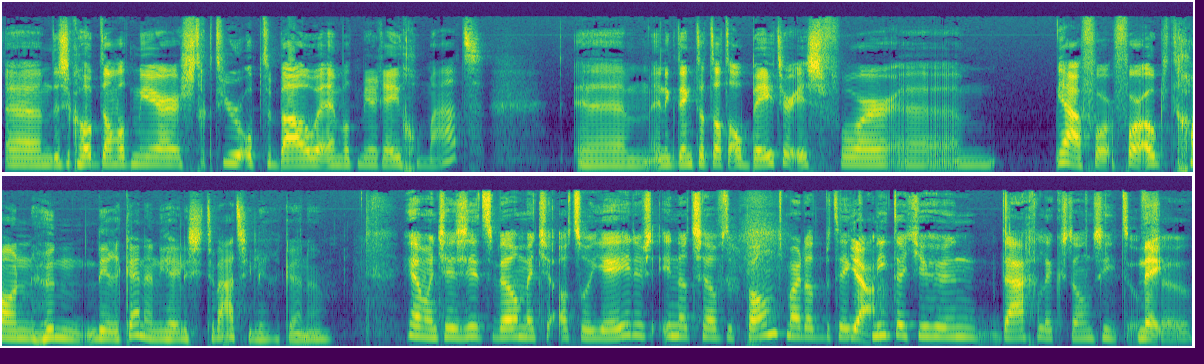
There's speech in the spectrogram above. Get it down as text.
Ehm, dus ik hoop dan wat meer structuur op te bouwen... en wat meer regelmaat. Ehm, en ik denk dat dat al beter is voor... ehm, ja, voor, voor ook gewoon hun leren kennen... en die hele situatie leren kennen. Ja, want jij zit wel met je atelier, dus in datzelfde pand. Maar dat betekent Ja. niet dat je hun dagelijks dan ziet of Nee. zo.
